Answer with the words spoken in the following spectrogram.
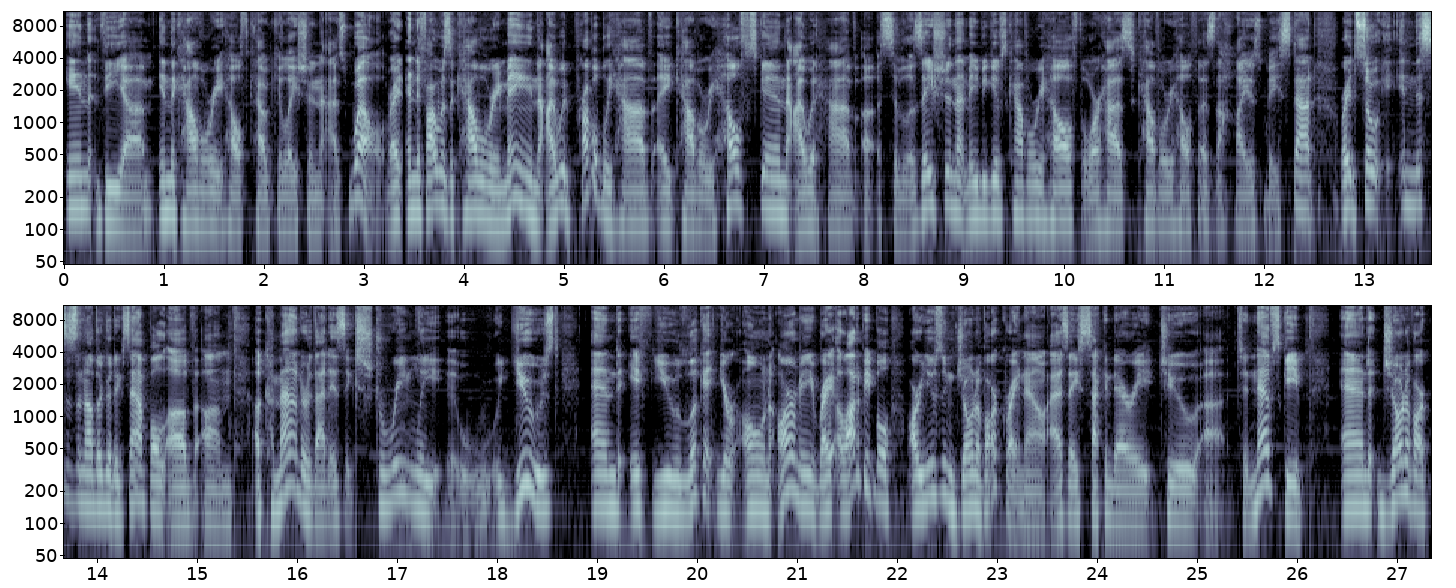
in the um in the cavalry health calculation as well right? And if I was a cavalry main I would probably have a cavalry health skin. I would have a, a civilization that maybe gives cavalry health or has cavalry health as the highest base stat right? So and this is another good example of um a commander that is extremely uh, used. And if you look at your own army right a lot of people are using Joan of Arc right now as a secondary to uh to Nevsky and Joan of Arc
